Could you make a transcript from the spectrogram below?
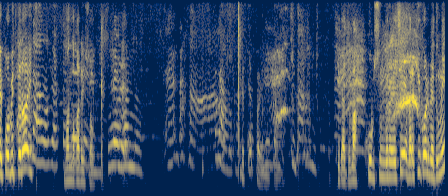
এই পবিত্র, ওই। বন্ধ করে সব। ঠিক আছে, বাহ, খুব সুন্দর হয়েছে। এবারে কি করবে তুমি?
